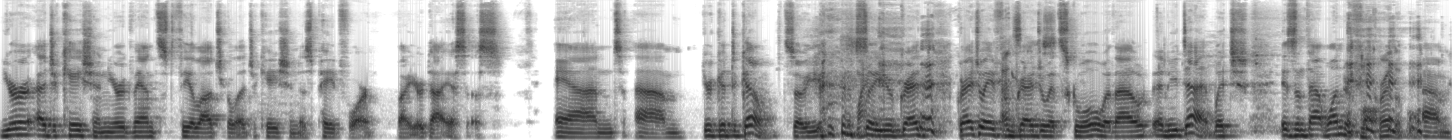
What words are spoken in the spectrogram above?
your education, your advanced theological education, is paid for by your diocese and um, you're good to go. So you so you grad, graduate from graduate nice. school without any debt, which isn't that wonderful. Incredible. Um,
